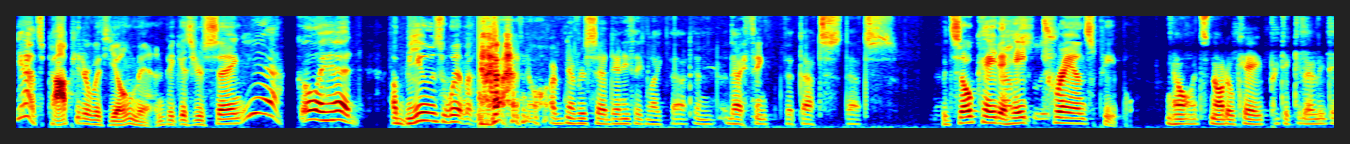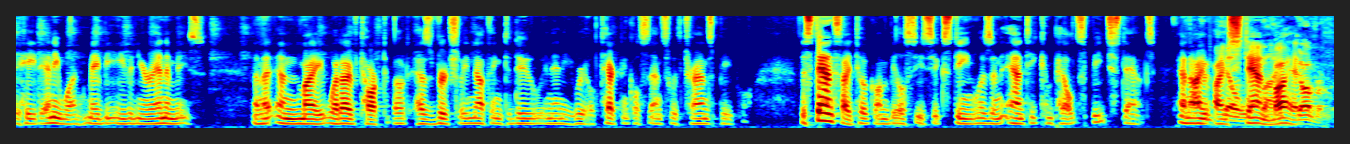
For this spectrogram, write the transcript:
Yeah, it's popular with young men because you're saying, yeah, go ahead, abuse women. no, I've never said anything like that, and I think that that's that's. It's okay to Absolutely. hate trans people. No, it's not okay, particularly to hate anyone, maybe even your enemies. And, and my, what I've talked about has virtually nothing to do in any real technical sense with trans people. The stance I took on Bill C 16 was an anti compelled speech stance, and I, I stand by, by it. Government.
